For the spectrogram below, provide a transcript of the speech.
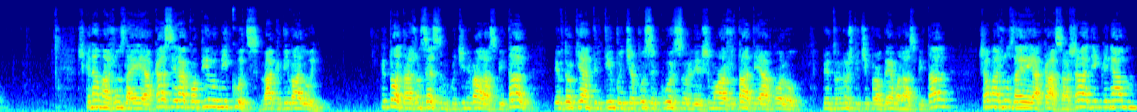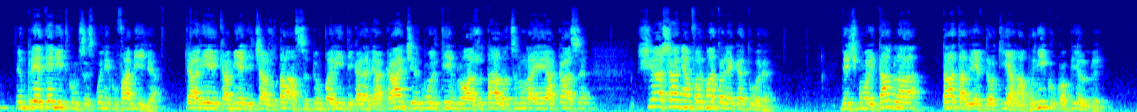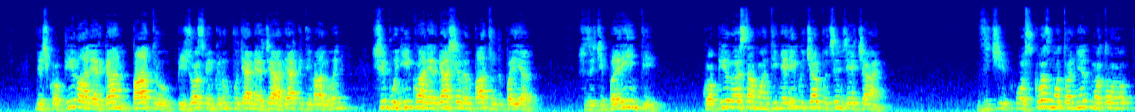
Și când am ajuns la ei acasă, era copilul micuț, la câteva luni. Că tot ajunsesem cu cineva la spital, Evdochia între timp începuse cursurile și m-a ajutat ea acolo pentru nu știu ce problemă la spital și am ajuns la ei acasă, așa, adică ne-am împrietenit, cum se spune, cu familia. Chiar ei, ca medici, ajuta să pe un părinte care avea cancer, mult timp l-au ajutat, l-au ținut la ei acasă și așa ne-am format o legătură. Deci mă uitam la tata lui Evdochia, la bunicul copilului. Deci copilul alerga în patru pe jos, pentru că nu putea merge, avea câteva luni, și bunicul alerga și el în patru după el. Și zice, părinte, copilul ăsta m-a întinerit cu cel puțin 10 ani. Zice, o scos motonie, moto,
